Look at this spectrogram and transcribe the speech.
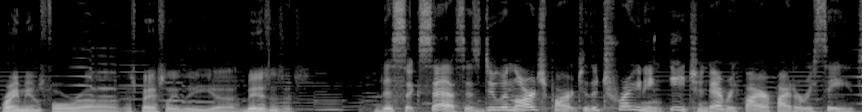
premiums for uh, especially the uh, businesses. This success is due in large part to the training each and every firefighter receives.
